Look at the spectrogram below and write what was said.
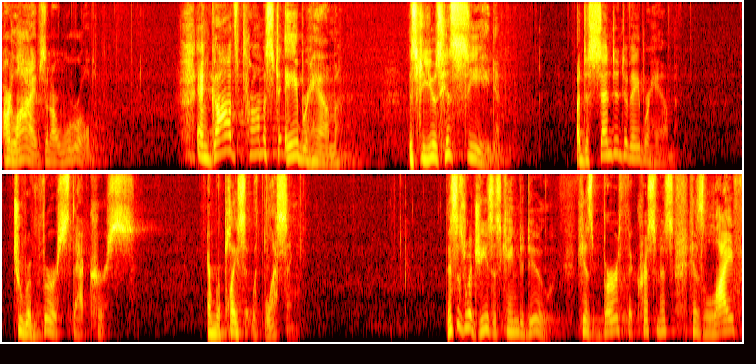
our lives and our world. And God's promise to Abraham is to use his seed, a descendant of Abraham, to reverse that curse and replace it with blessing. This is what Jesus came to do. His birth at Christmas, his life,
